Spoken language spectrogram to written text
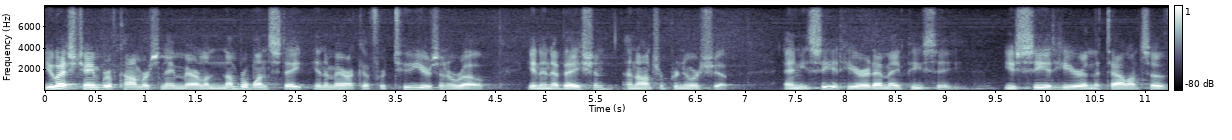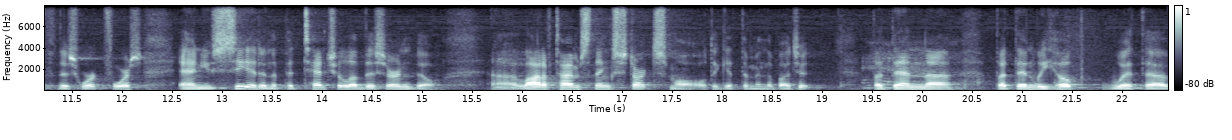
U.S. Chamber of Commerce named Maryland number one state in America for two years in a row in innovation and entrepreneurship. And you see it here at MAPC. You see it here in the talents of this workforce, and you see it in the potential of this EARN bill. Uh, a lot of times things start small to get them in the budget, but then, uh, but then we hope with uh,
